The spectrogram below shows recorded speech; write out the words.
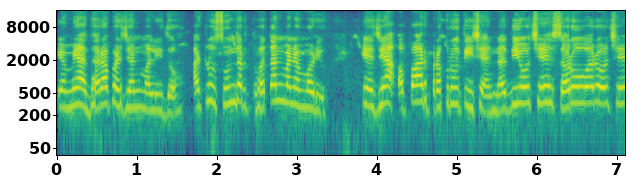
કે મેં આ ધરા પર જન્મ લીધો. આટલું સુંદર વતન મને મળ્યું કે જ્યાં અપાર પ્રકૃતિ છે, નદીઓ છે, સરોવરો છે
